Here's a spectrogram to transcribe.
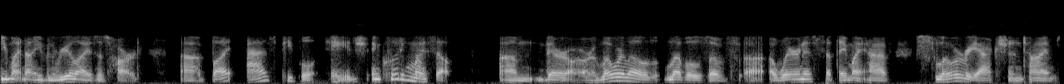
you might not even realize is hard. Uh, but as people age, including myself, um, there are lower level, levels of uh, awareness that they might have, slower reaction times,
